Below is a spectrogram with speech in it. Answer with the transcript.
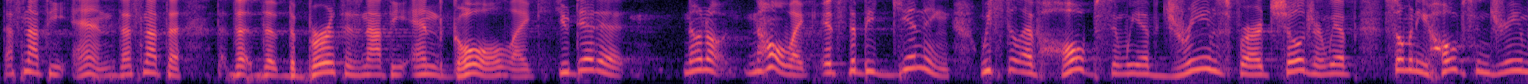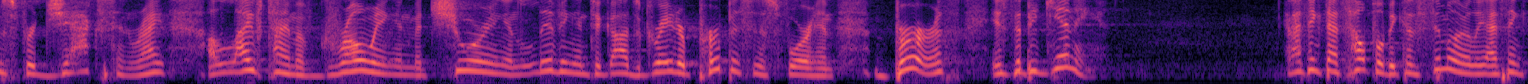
That's not the end. That's not the, the, the, the birth is not the end goal. Like, you did it. No, no, no, like it's the beginning. We still have hopes and we have dreams for our children. We have so many hopes and dreams for Jackson, right? A lifetime of growing and maturing and living into God's greater purposes for him. Birth is the beginning. And I think that's helpful because similarly, I think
